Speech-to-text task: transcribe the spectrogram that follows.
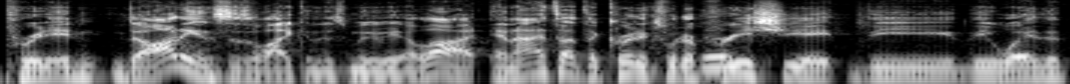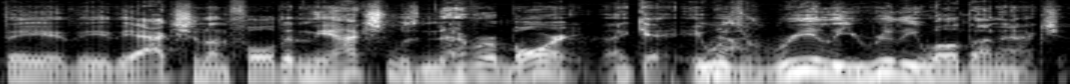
pretty. and The audience is liking this movie a lot, and I thought the critics would appreciate the the way that they the, the action unfolded, and the action was never boring. Like it was really really well done action,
